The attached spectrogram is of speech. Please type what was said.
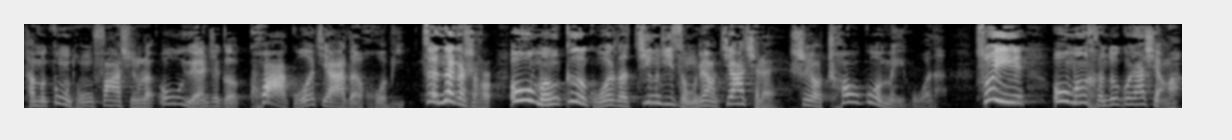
他们共同发行了欧元这个跨国家的货币。在那个时候，欧盟各国的经济总量加起来是要超过美国的。所以，欧盟很多国家想啊，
